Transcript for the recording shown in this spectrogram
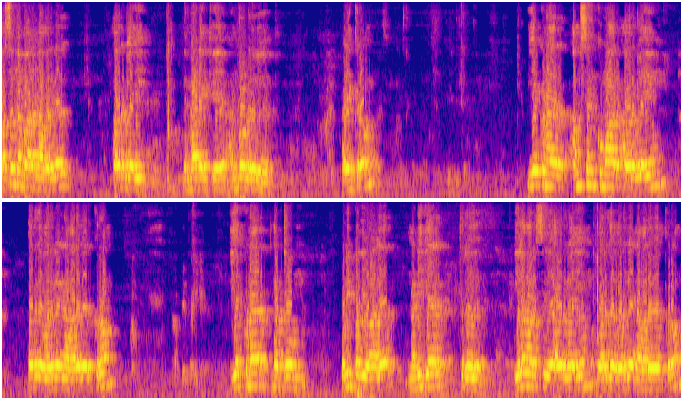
வசந்தபாலன் அவர்கள் அவர்களை இந்த மேடைக்கு அன்போடு அழைக்கிறோம். இயக்குனர் அம்சன் குமார் அவர்களையும் வருக வருக வரவேற்கிறோம். இயக்குனர் மற்றும் ஒளிப்பதிவாளர் நடிகர் திரு இளவரசு அவர்களையும் வருக வருக என வரவேற்கிறோம்.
